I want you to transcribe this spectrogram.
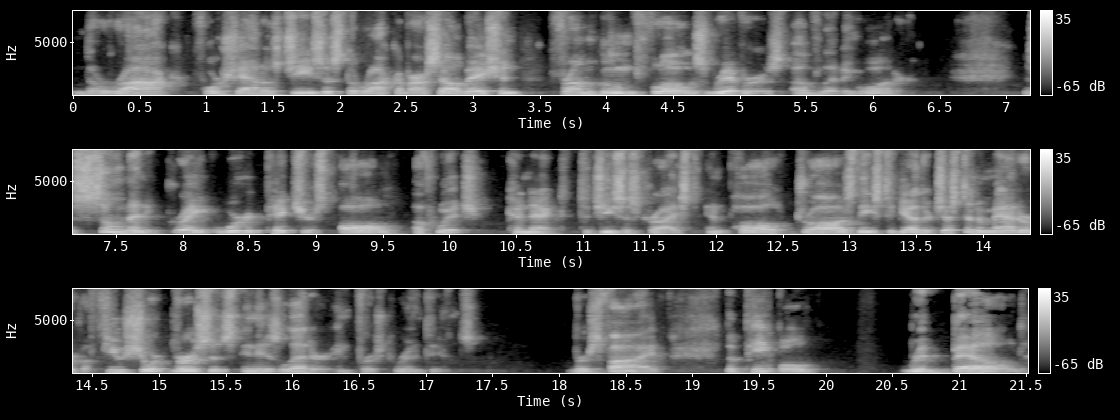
The rock foreshadows Jesus, the rock of our salvation, from whom flows rivers of living water. There's so many great word pictures, all of which connect to Jesus Christ. And Paul draws these together just in a matter of a few short verses in his letter in First Corinthians. Verse 5 The people rebelled,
